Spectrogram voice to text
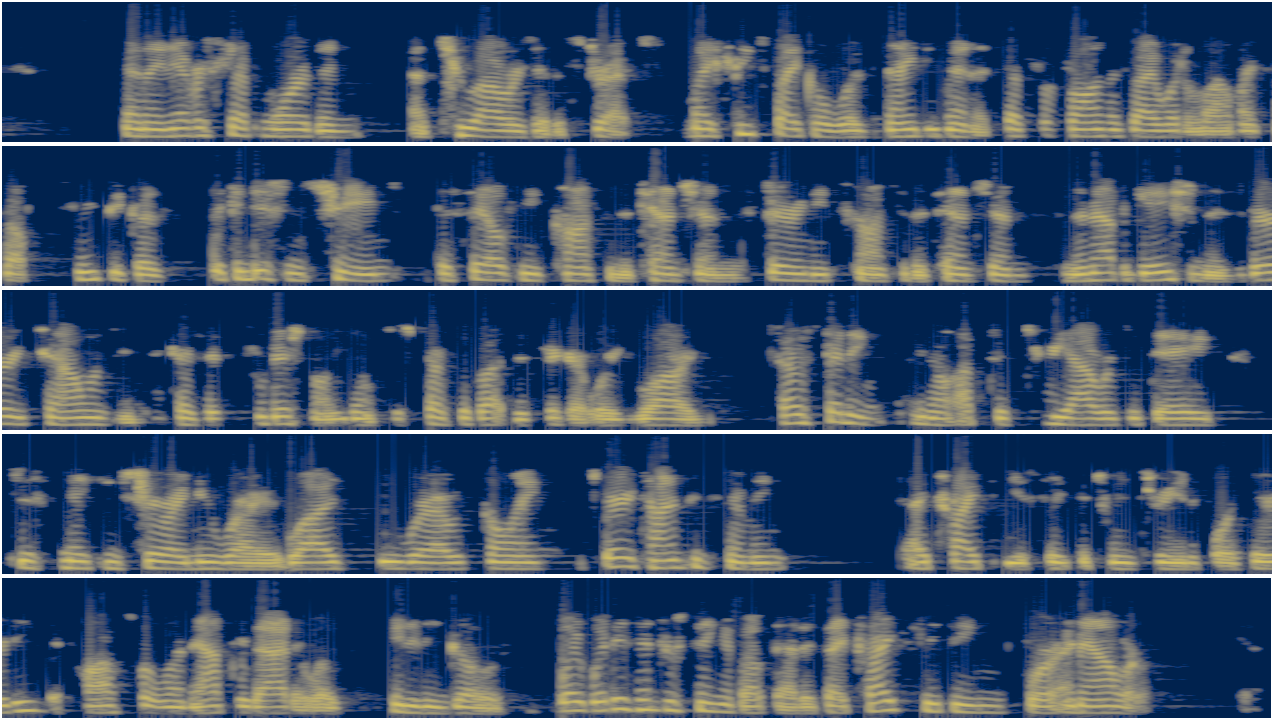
And I never slept more than uh, two hours at a stretch. My sleep cycle was 90 minutes. That's as long as I would allow myself to sleep because the conditions change. The sails need constant attention, the steering needs constant attention. And the navigation is very challenging because it's traditional. You don't just press a button and figure out where you are. So I was spending, you know, up to three hours a day just making sure I knew where I was, knew where I was going. It's very time consuming. I tried to be asleep between three and four thirty, if possible, and after that, it was anything goes. What What is interesting about that is I tried sleeping for an hour.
